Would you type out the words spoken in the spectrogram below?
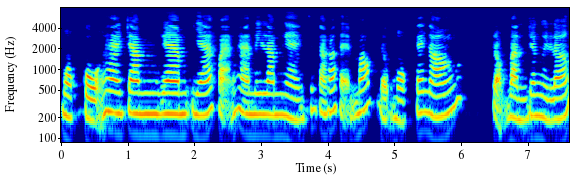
Một cuộn 200g giá khoảng 25 ngàn chúng ta có thể móc được một cái nón rộng vành cho người lớn.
